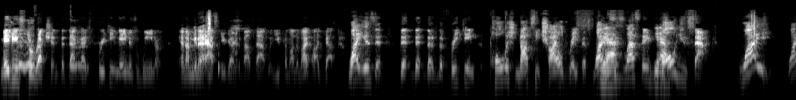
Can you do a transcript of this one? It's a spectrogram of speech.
Maybe it's direction that that guy's freaking name is Wiener. And I'm going to ask you guys about that when you come onto my podcast. Why is it that, that the, the freaking Polish Nazi child rapist, why Yeah. is his last name Yeah. Balluseck? Why? Why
